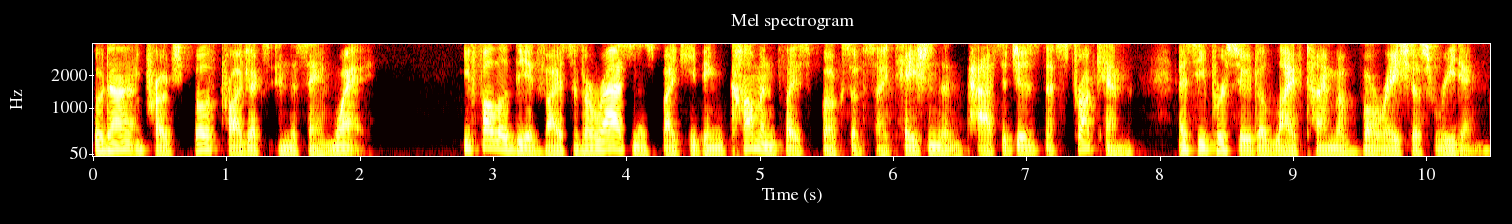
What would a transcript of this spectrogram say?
Bodin approached both projects in the same way. He followed the advice of Erasmus by keeping commonplace books of citations and passages that struck him as he pursued a lifetime of voracious reading.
